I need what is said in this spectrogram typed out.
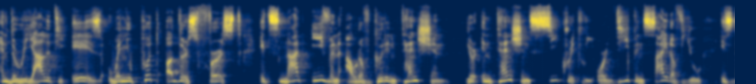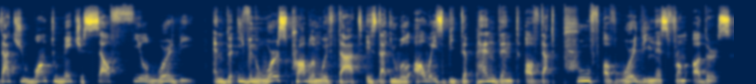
And the reality is, when you put others first, it's not even out of good intention. Your intention secretly or deep inside of you is that you want to make yourself feel worthy. And the even worse problem with that is that you will always be dependent of that proof of worthiness from others.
